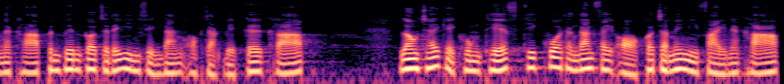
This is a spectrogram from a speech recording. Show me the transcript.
รนะครับ เพื่อนๆก็จะได้ยินเสียงดังออกจากเบรกเกอร์ครับ ลองใช้ไขควงเทสที่ขั้วทางด้านไฟออกก็จะไม่มีไฟนะครับ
